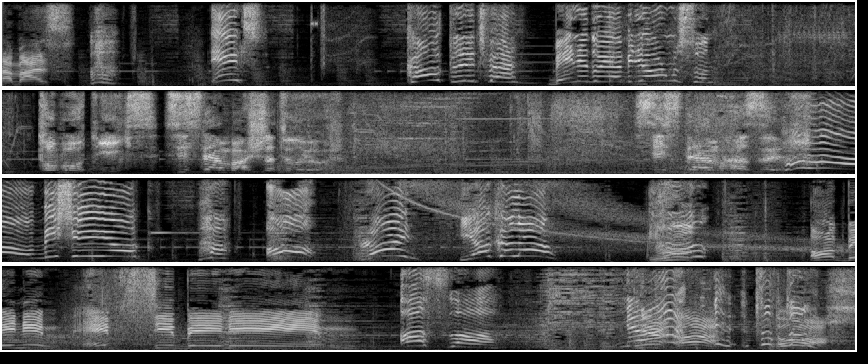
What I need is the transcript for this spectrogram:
Yaramaz. X. Kalk lütfen. Beni duyabiliyor musun? Tobot X, sistem başlatılıyor. Sistem hazır. Ha, bir şey yok. Ha, o, Ryan yakala. Ne? O benim. Hepsi benim. Asla! Ya, ah, Tuttum. oh.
